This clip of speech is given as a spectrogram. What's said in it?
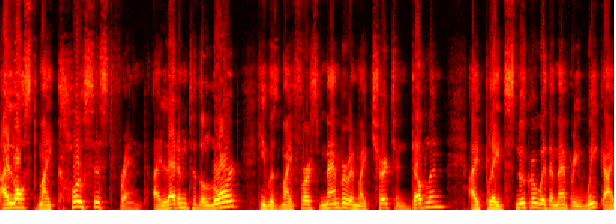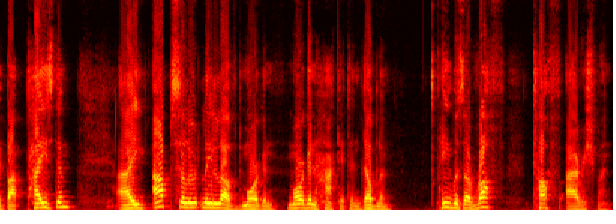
I lost my closest friend. I led him to the Lord. He was my first member in my church in Dublin. I played snooker with him every week. I baptized him. I absolutely loved Morgan, Morgan Hackett in Dublin. He was a rough, tough Irishman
